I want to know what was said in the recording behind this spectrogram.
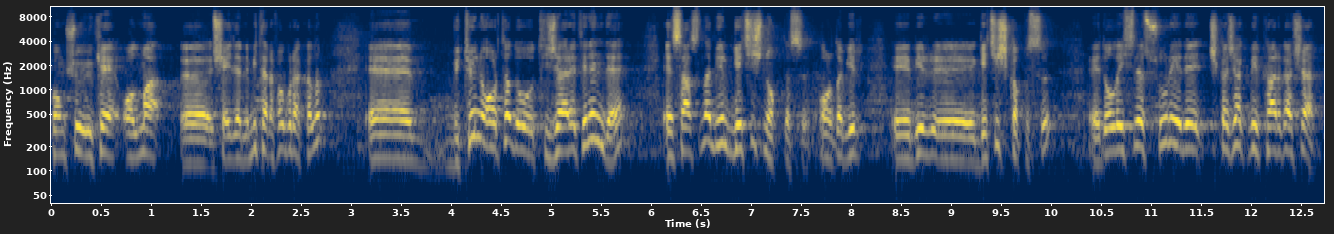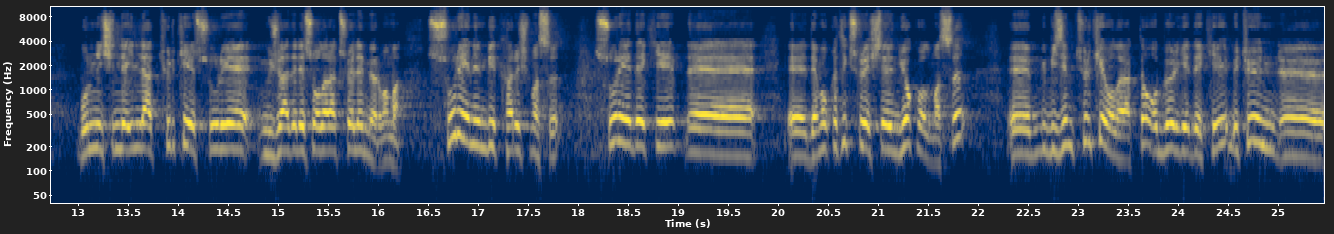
komşu ülke olma e, şeylerini bir tarafa bırakalım. E, bütün Orta Doğu ticaretinin de esasında bir geçiş noktası. Orada bir e, bir e, geçiş kapısı. E, dolayısıyla Suriye'de çıkacak bir kargaşa, bunun içinde illa Türkiye-Suriye mücadelesi olarak söylemiyorum ama Suriye'nin bir karışması, Suriye'deki e, e, demokratik süreçlerin yok olması e, bizim Türkiye olarak da o bölgedeki bütün e,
